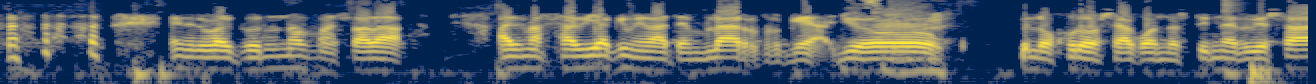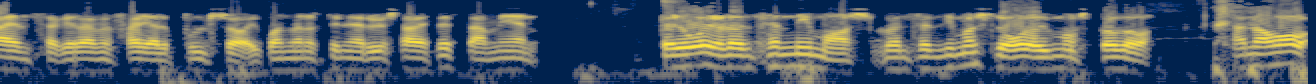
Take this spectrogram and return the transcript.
en el balcón una pasada. Además sabía que me iba a temblar, porque yo, te lo juro, o sea, cuando estoy nerviosa enseguida me falla el pulso y cuando no estoy nerviosa a veces también. Pero bueno, lo encendimos, lo encendimos y luego lo vimos todo. Sea, no,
